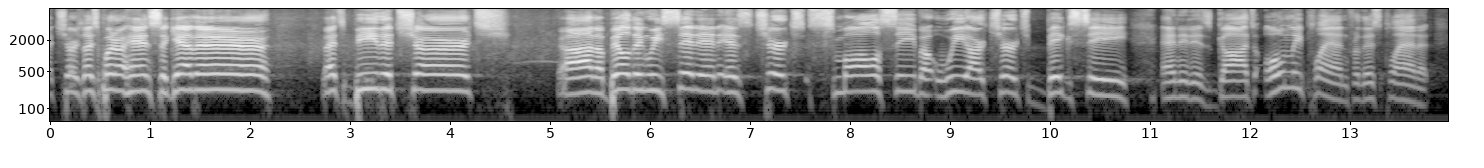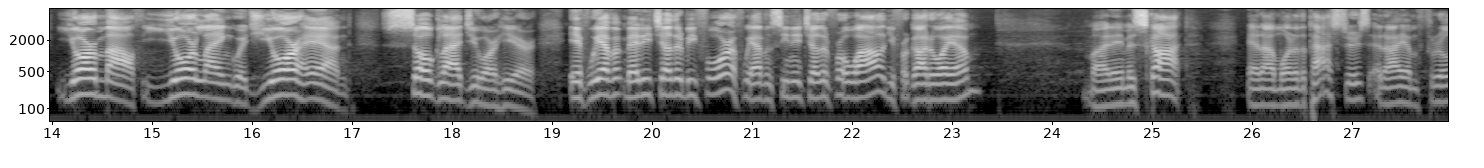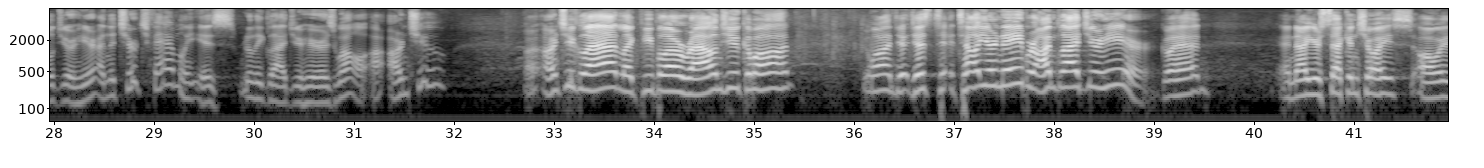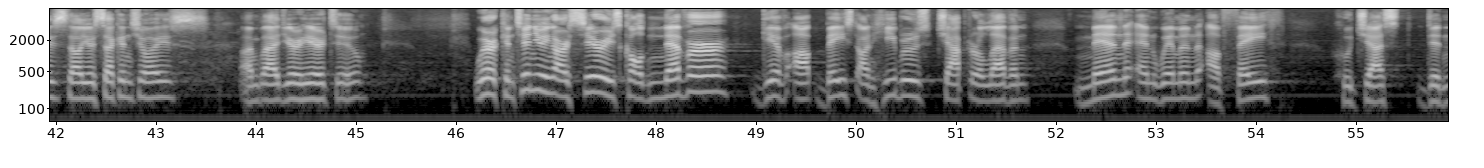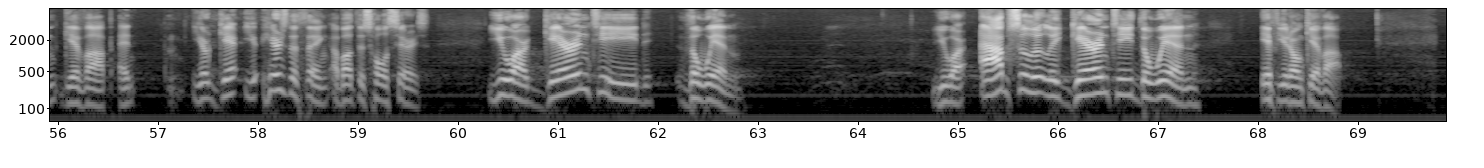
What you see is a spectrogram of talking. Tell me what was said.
right, church, let's put our hands together. Let's be the church. Uh, the building we sit in is church small c, but we are church big C, and it is God's only plan for this planet. Your mouth, your language, your hand. So glad you are here. If we haven't met each other before, if we haven't seen each other for a while, you forgot who I am? My name is Scott and I'm one of the pastors, and I am thrilled you're here. And the church family is really glad you're here as well, aren't you? Aren't you glad? Like people are around you? Come on. Come on. Just tell your neighbor, I'm glad you're here. Go ahead. And now your second choice. Always tell your second choice. I'm glad you're here too. We're continuing our series called Never Give Up, based on Hebrews chapter 11 Men and Women of Faith who just didn't give up. And you're, here's the thing about this whole series you are guaranteed the win. You are absolutely guaranteed the win if you don't give up.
